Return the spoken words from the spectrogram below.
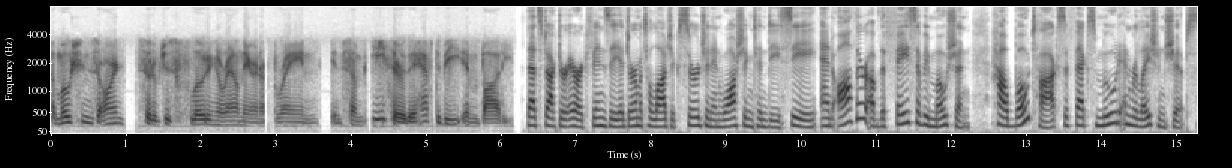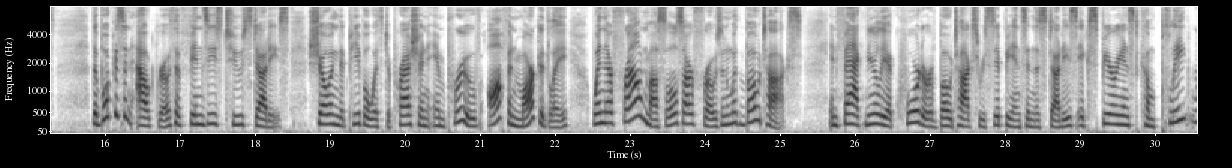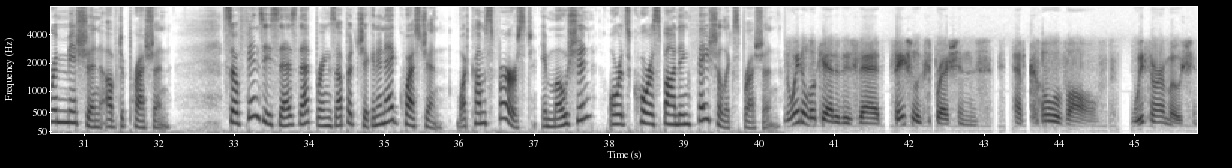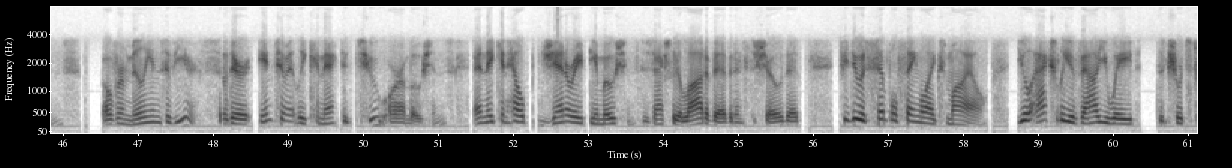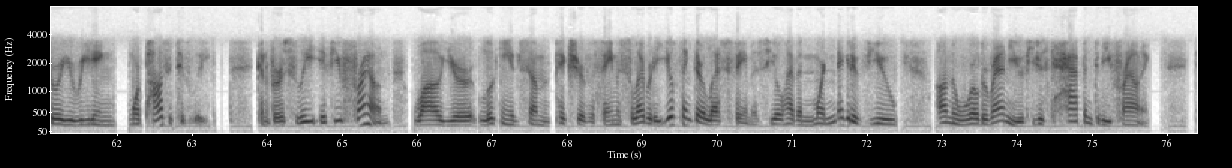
Emotions aren't sort of just floating around there in our brain in some ether. They have to be embodied. That's Dr. Eric Finzi, a dermatologic surgeon in Washington, D.C., and author of The Face of Emotion How Botox Affects Mood and Relationships. The book is an outgrowth of Finzi's two studies, showing that people with depression improve, often markedly, when their frown muscles are frozen with Botox. In fact, nearly a quarter of Botox recipients in the studies experienced complete remission of depression. So Finzi says that brings up a chicken and egg question. What comes first, emotion or its corresponding facial expression? The way to look at it is that facial expressions have co evolved with our emotions over millions of years. So they're intimately connected to our emotions and they can help generate the emotions. There's actually a lot of evidence to show that if you do a simple thing like smile, you'll actually evaluate the short story you're reading more positively. Conversely, if you frown while you're looking at some picture of a famous celebrity, you'll think they're less famous. You'll have a more negative view on the world around you if you just happen to be frowning.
